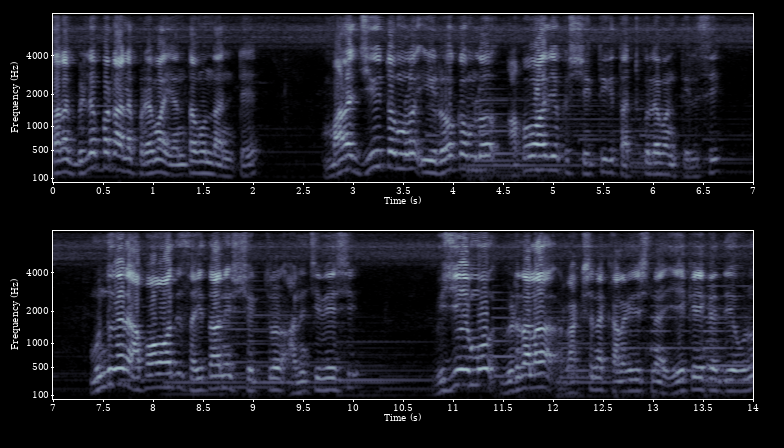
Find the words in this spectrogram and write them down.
తన బిడ్డ పట్ల ఆయన ప్రేమ ఎంత ఉందంటే మన జీవితంలో ఈ లోకంలో అపవాది యొక్క శక్తికి తట్టుకోలేమని తెలిసి ముందుగానే అపవాది సైతాన్ని శక్తులను అణిచివేసి విజయము విడుదల రక్షణ కలగజేసిన ఏకైక దేవుడు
